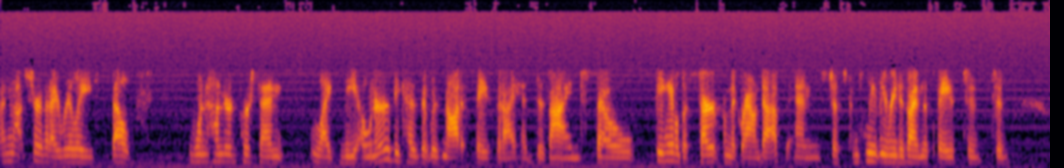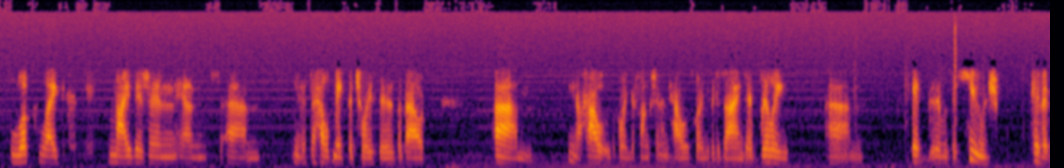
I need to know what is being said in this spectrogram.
I'm not sure that I really felt 100% like the owner because it was not a space that I had designed. So being able to start from the ground up and just completely redesign the space to to look like my vision and um, you know to help make the choices about um, you know how it was going to function and how it was going to be designed. It really um, it, it was a huge pivot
